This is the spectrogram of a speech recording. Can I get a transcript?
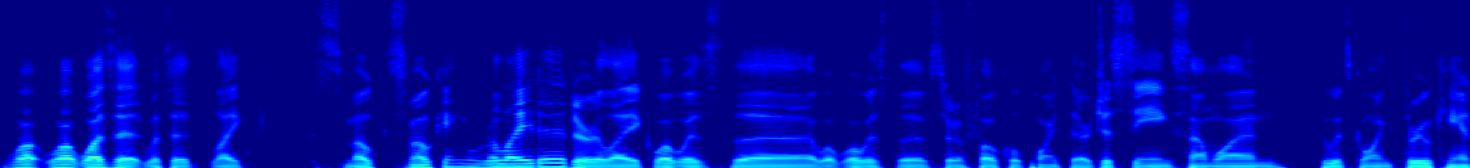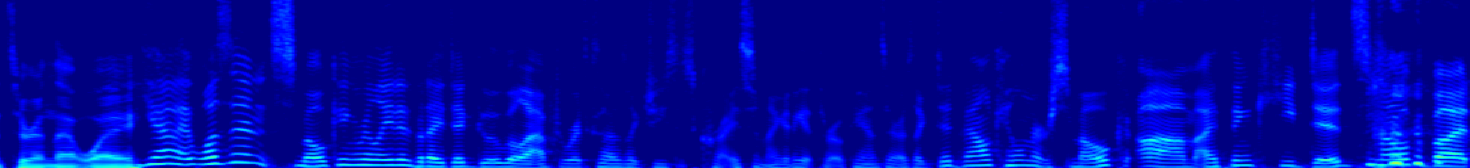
What what was it? Was it like smoke smoking related or like what was the what what was the sort of focal point there? Just seeing someone who was going through cancer in that way. yeah, it wasn't smoking related, but I did Google afterwards because I was like, Jesus Christ, am I gonna get throat cancer? I was like, did Val Kilmer smoke? Um, I think he did smoke, but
